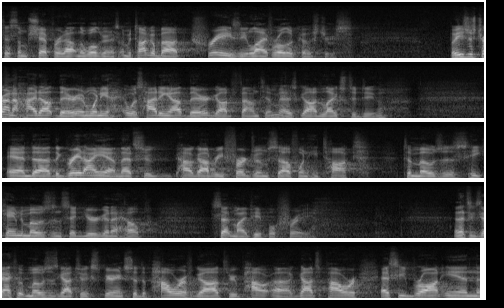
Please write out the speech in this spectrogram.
to some shepherd out in the wilderness. I mean, talk about crazy life roller coasters. But he's just trying to hide out there, and when he was hiding out there, God found him, as God likes to do. And uh, the great I am, that's who, how God referred to himself when he talked to Moses. He came to Moses and said, You're going to help set my people free. And that's exactly what Moses got to experience. So, the power of God, through power, uh, God's power, as he brought in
